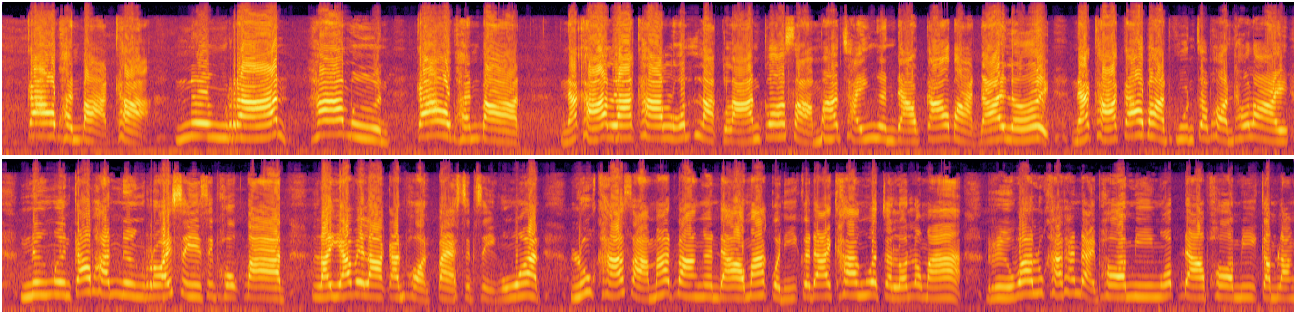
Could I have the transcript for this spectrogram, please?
59,000 บาทค่ะ 1 ล้าน 59,000 บาท นะคะ ราคารถหลักล้านก็สามารถใช้เงินดาว 9 บาทได้เลยนะคะ 9 บาทคุณจะผ่อนเท่าไหร่ 19,146 บาท ระยะเวลาการผ่อน 84 งวด ลูกค้าสามารถวางเงินดาวมากกว่านี้ก็ได้ค่างวดจะลดลงมา หรือว่าลูกค้าท่านใดพอมีงบดาวพอมีกำลัง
